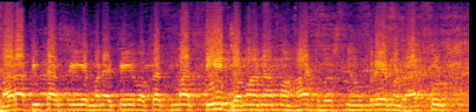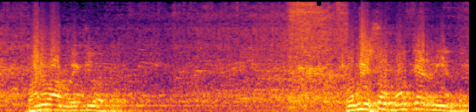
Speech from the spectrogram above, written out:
મારા પિતાશ્રીએ મને તે વખતમાં તે જમાનામાં આઠ વર્ષની ઉંમરે મને રાજકોટ ભણવા મોકલ્યો હતો. ઓગણીસો બોતેરની અંદર.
